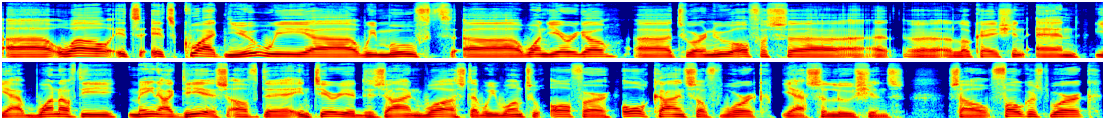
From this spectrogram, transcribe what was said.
Uh, well, it's it's quite new. We uh, we moved uh, one year ago uh, to our new office uh, uh, location, and yeah, one of the main ideas of the interior design was that we want to offer all kinds of work, yeah, solutions. So focused work,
